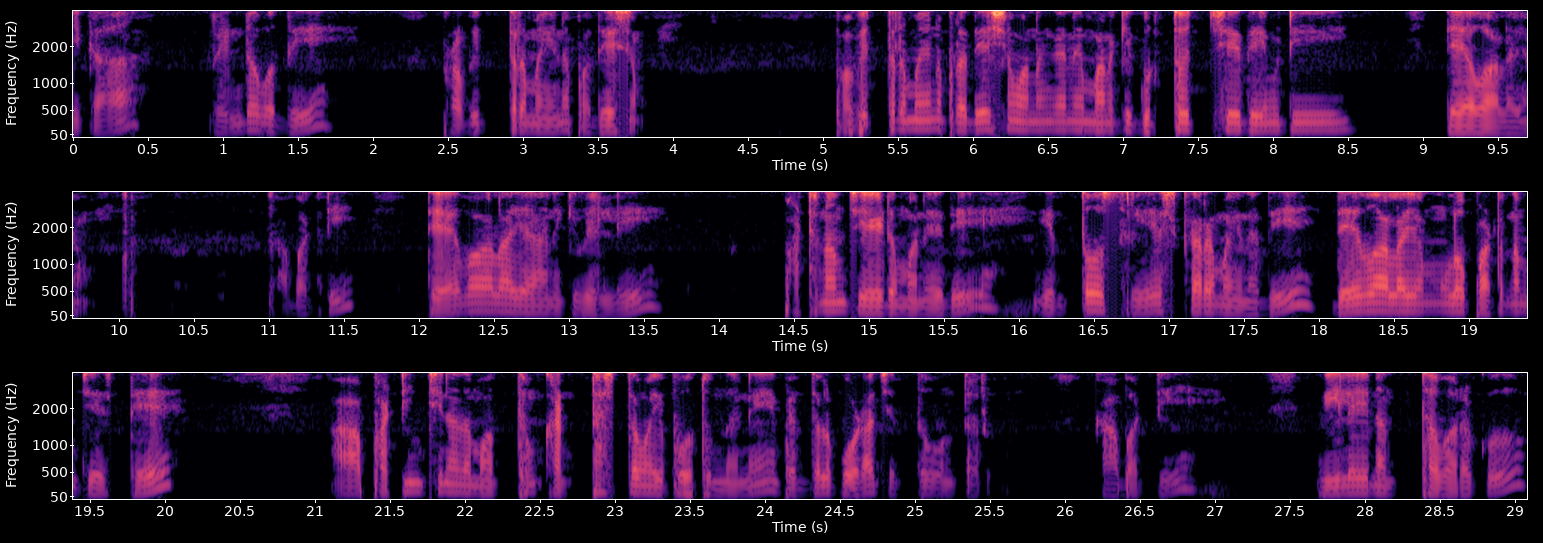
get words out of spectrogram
ఇక రెండవది పవిత్రమైన ప్రదేశం. పవిత్రమైన ప్రదేశం అనగానే మనకి గుర్తొచ్చేది ఏమిటి దేవాలయం. కాబట్టి దేవాలయానికి వెళ్ళి పఠనం చేయడం అనేది ఎంతో శ్రేయస్కరమైనది. దేవాలయంలో పఠనం చేస్తే ఆ పఠించినది మొత్తం కంఠస్థం అయిపోతుందని పెద్దలు కూడా చెప్తూ ఉంటారు. కాబట్టి వీలైనంత వరకు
